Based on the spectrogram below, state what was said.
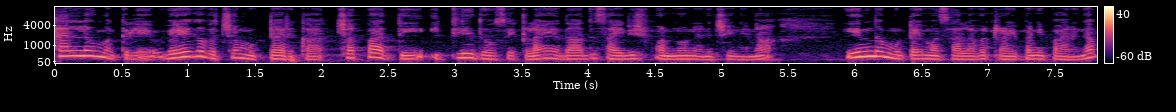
ஹலோ மக்களே வேக வச்ச முட்டை இருக்கா? சப்பாத்தி இட்லி தோசைக்கெலாம் ஏதாவது சைடிஷ் பண்ணணும்னு நினச்சிங்கன்னா இந்த முட்டை மசாலாவை ட்ரை பண்ணி பாருங்கள்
